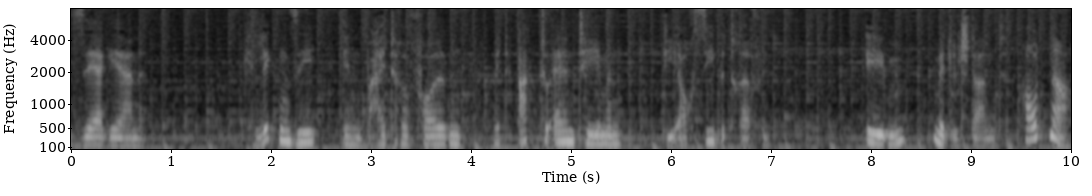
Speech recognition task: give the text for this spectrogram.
Sehr gerne. Klicken Sie in weitere Folgen mit aktuellen Themen, die auch Sie betreffen. Eben Mittelstand. Hautnah.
